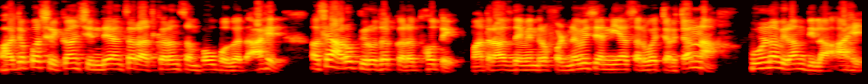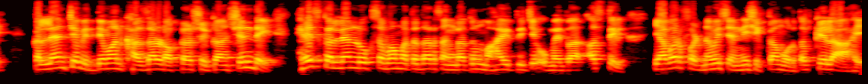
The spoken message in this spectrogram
भाजप श्रीकांत शिंदे यांचं राजकारण संपवू बघत आहेत असे आरोप विरोधक करत होते. मात्र आज देवेंद्र फडणवीस यांनी या सर्व चर्चांना पूर्णविराम दिला आहे. कल्याणचे विद्यमान खासदार डॉक्टर श्रीकांत शिंदे हेच कल्याण लोकसभा मतदारसंघातून महायुतीचे उमेदवार असतील यावर फडणवीस यांनी शिक्कामोर्तब केलं आहे.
